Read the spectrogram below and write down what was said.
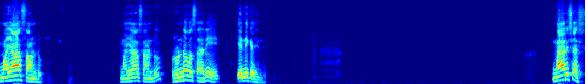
మయా సాండు మయా సాండు రెండవసారి ఎన్నికైంది. మారిషస్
